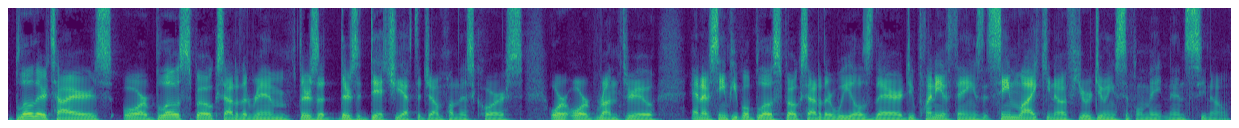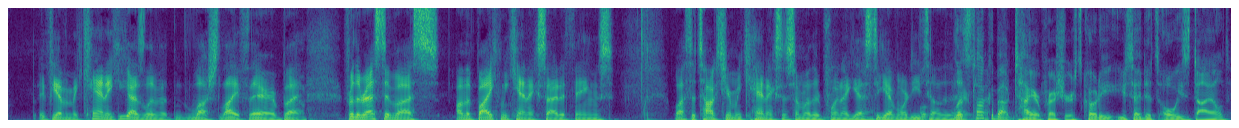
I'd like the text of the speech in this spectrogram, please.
blow their tires or blow spokes out of the rim. There's a there's a ditch you have to jump on this course or or run through. And I've seen people blow spokes out of their wheels there, do plenty of things that seem like, you know, if you're doing simple maintenance, you know, if you have a mechanic, you guys live a lush life there. But for the rest of us on the bike mechanic side of things, we'll have to talk to your mechanics at some other point, I guess, to get more detail. there, Let's talk but- about tire pressures. Cody, you said it's always dialed.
